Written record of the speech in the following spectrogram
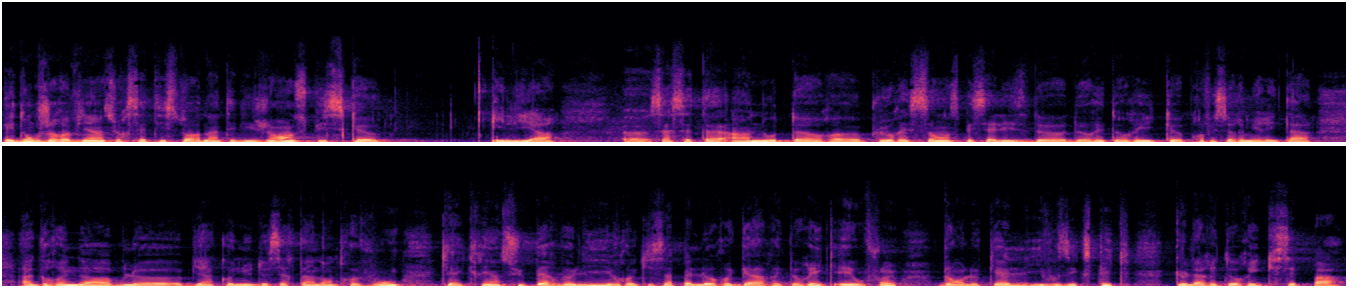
Et donc je reviens sur cette histoire d'intelligence, puisque il y a, euh, ça c'est un auteur euh, plus récent, spécialiste de, rhétorique, professeur émérite à, Grenoble, euh, bien connu de certains d'entre vous, qui a écrit un superbe livre qui s'appelle Le regard rhétorique, et au fond, dans lequel il vous explique que la rhétorique, c'est pas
